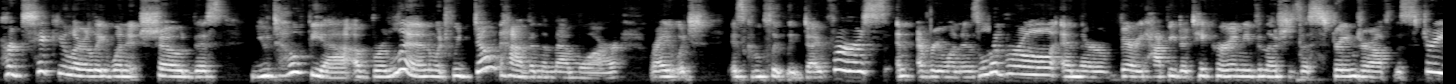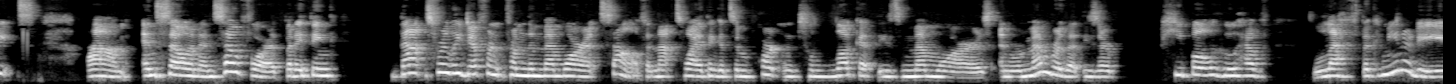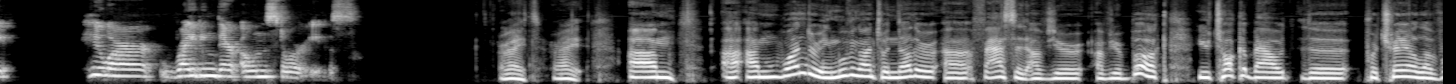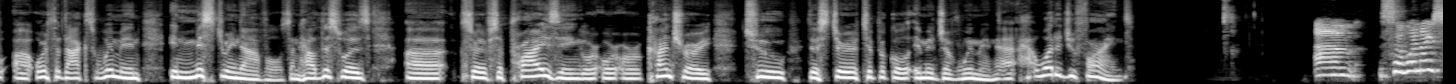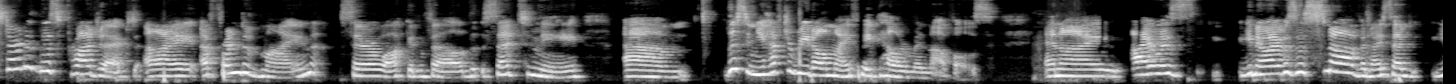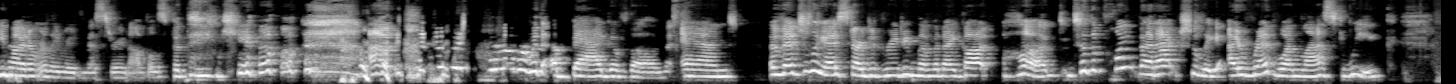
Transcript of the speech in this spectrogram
particularly when it showed this utopia of Berlin, which we don't have in the memoir, right? Which is completely diverse and everyone is liberal and they're very happy to take her in even though she's a stranger off the streets. Um, and so on and so forth. But i think that's really different from the memoir itself. And that's why i think it's important to look at these memoirs and remember that these are people who have left the community who are writing their own stories. Right right. Um, uh, I'm wondering, moving on to another uh, facet of your of your book, you talk about the portrayal of uh, Orthodox women in mystery novels and how this was uh, sort of surprising or, or, or, contrary to the stereotypical image of women. Uh, how, what did you find? Um, so when I started this project, I a friend of mine, Sarah Wachenfeld, said to me. Um, listen, you have to read all my Faye Kellerman novels. And I, I was, you know, I was a snob, and I said, you know, I don't really read mystery novels, but thank you. um, over with a bag of them, and eventually I started reading them and I got hooked to the point that actually I read one last week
